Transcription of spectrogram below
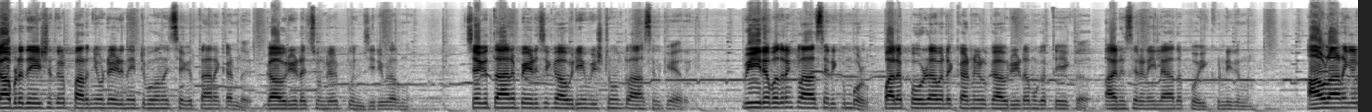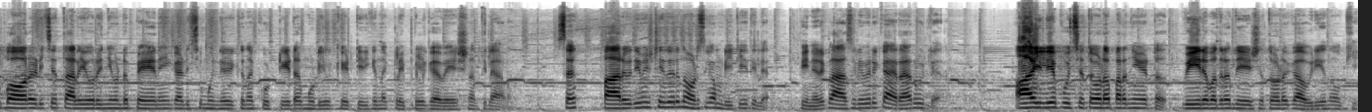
കബഡി ദേഷ്യത്തിൽ പറഞ്ഞുകൊണ്ട് എഴുന്നേറ്റ് പോകുന്ന ചെകുത്താനെ കണ്ട് ഗൗരിയുടെ ചുണ്ടിൽ പുഞ്ചിരി വിളർന്നു. ചെകുത്താനെ പേടിച്ച് ഗൗരിയും വിഷ്ണുവും ക്ലാസ്സിൽ കയറി. വീരഭദ്രൻ ക്ലാസ് എടുക്കുമ്പോൾ പലപ്പോഴും അവന്റെ കണ്ണുകൾ ഗൗരിയുടെ മുഖത്തേക്ക് അനുസരണയില്ലാതെ പോയിക്കൊണ്ടിരുന്നു. അവളാണെങ്കിൽ ബോറടിച്ച് തലയൊറിഞ്ഞുകൊണ്ട് പേനയും കടിച്ച് മുന്നിലിരിക്കുന്ന കുട്ടിയുടെ മുടിയിൽ കെട്ടിയിരിക്കുന്ന ക്ലിപ്പിൽ ഗവേഷണത്തിലാണ്. സർ പാർവതി മിഷൻ ഇതൊരു നോട്ട്സ് കംപ്ലീറ്റ് ചെയ്തില്ല. പിന്നെ ഒരു ക്ലാസ്സിൽ ഇവർ കയറാറുമില്ല ആയില്യ പുച്ഛത്തോടെ പറഞ്ഞു കേട്ട് വീരഭദ്രൻ ദേഷ്യത്തോടെ ഗൗരിയെ നോക്കി.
